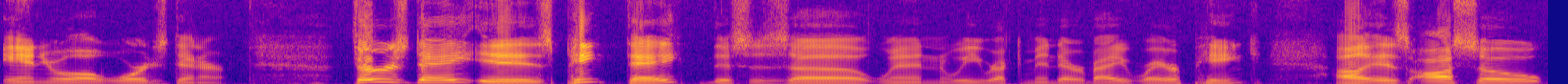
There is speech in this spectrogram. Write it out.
annual awards dinner. Thursday is Pink Day. This is when we recommend everybody wear pink. is also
